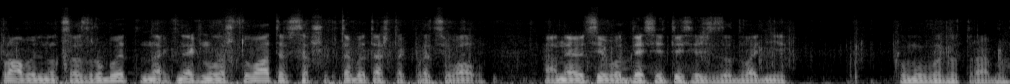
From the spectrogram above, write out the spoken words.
правильно це зробити, як, як налаштувати все, щоб в тебе теж так працювало. А не оці от 10 тисяч за два дні. Кому воно треба.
